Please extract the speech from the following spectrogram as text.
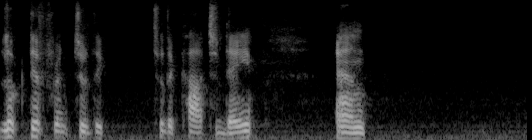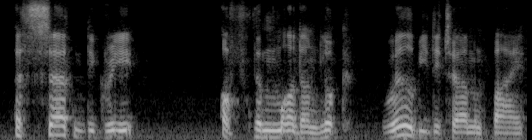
look different to the to the car today, and a certain degree of the modern look will be determined by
